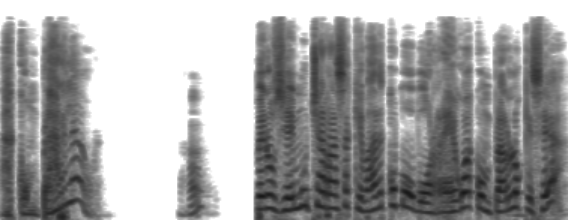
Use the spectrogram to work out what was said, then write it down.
a comprarla. Ajá. Pero si hay mucha raza que va de como borrego a comprar lo que sea.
